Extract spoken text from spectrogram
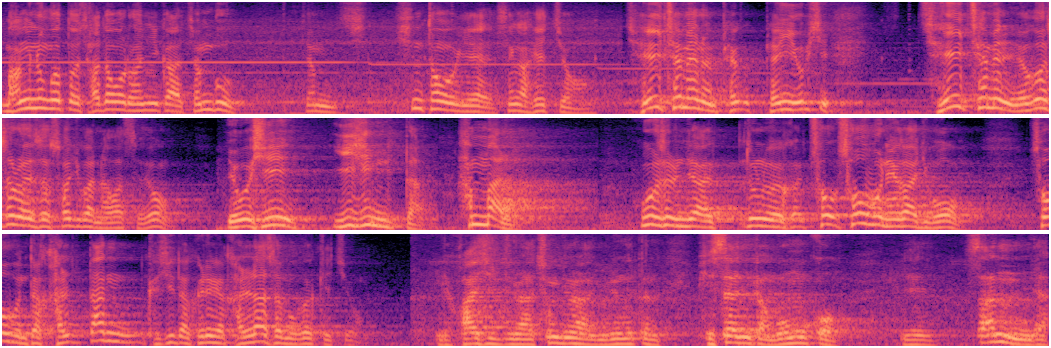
막는 것도 자동으로 하니까 전부 좀 시- 신통하게 생각했죠. 제일 처음에는 병- 병이 없이 제일 처음에는 이것으로 해서 소주가 나왔어요. 이것이 20리터 한 말. 그것을 이제 소- 소분해가지고 소분 더딴 것이다 그래야 갈라서 먹었겠죠. 과실주나 청주나 이런 것들은 비싸니까 못 먹고 이제 싼 이제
